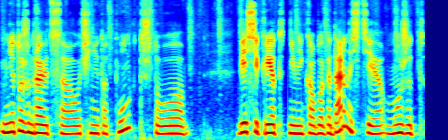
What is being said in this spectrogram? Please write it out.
мне тоже нравится очень этот пункт, что весь секрет дневника благодарности может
